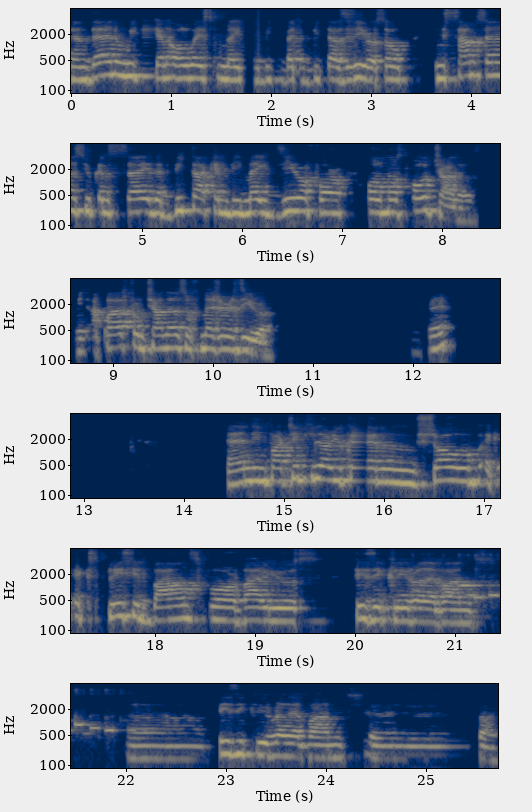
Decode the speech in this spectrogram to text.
And then we can always make beta zero. So in some sense, you can say that beta can be made zero for almost all channels, I mean, apart from channels of measure zero. Okay? And in particular, you can show explicit bounds for various physically relevant, uh, physically relevant, uh, sorry,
